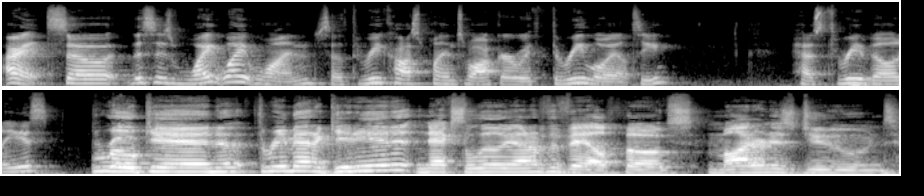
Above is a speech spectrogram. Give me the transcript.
All right, so this is white, white one. So three cost planeswalker with three loyalty. Has three abilities. Broken. Three mana Gideon next Liliana of the Veil, folks. Modern is doomed.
